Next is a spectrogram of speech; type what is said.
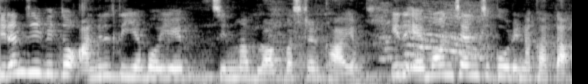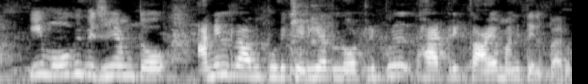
చిరంజీవితో అనిల్ తీయబోయే సినిమా బ్లాక్ బస్టర్ ఖాయం. ఇది ఎమోషన్స్ కూడిన కథ. ఈ మూవీ విజయంతో అనిల్ రావిపూడి కెరియర్లో ట్రిపుల్ హ్యాట్రిక్ ఖాయమని తెలిపారు.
